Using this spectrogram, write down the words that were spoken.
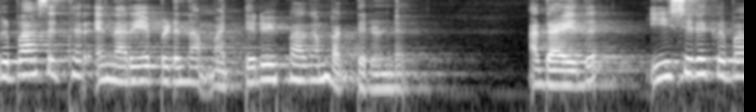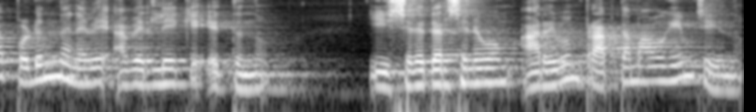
കൃപാസിദ്ധർ എന്നറിയപ്പെടുന്ന മറ്റൊരു വിഭാഗം ഭക്തരുണ്ട്. അതായത് ഈശ്വരകൃപ പൊടുന്നനവെ അവരിലേക്ക് എത്തുന്നു. ഈശ്വര ദർശനവും അറിവും പ്രാപ്തമാവുകയും ചെയ്യുന്നു.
